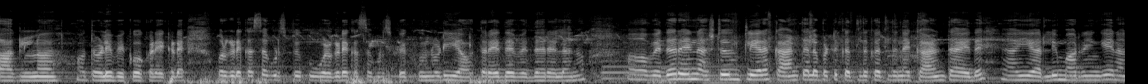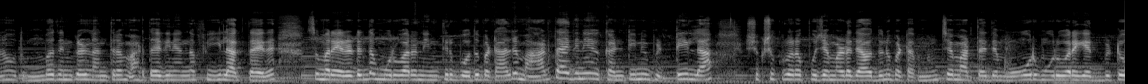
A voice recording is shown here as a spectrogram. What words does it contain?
ಬಾಗಿಲನ್ನ ತೊಳಿಬೇಕು, ಆ ಕಡೆ ಈ ಕಡೆ. ಹೊರಗಡೆ ಕಸ ಗುಡಿಸ್ಬೇಕು, ಒಳಗಡೆ ಕಸ ಗುಡಿಸ್ಬೇಕು. ನೋಡಿ ಯಾವ ಥರ ಇದೆ ವೆದರ್ ಎಲ್ಲನೂ. ವೆದರ್ ಏನು ಅಷ್ಟೊಂದು ಕ್ಲಿಯರಾಗಿ ಕಾಣ್ತಾ ಇಲ್ಲ ಬಟ್ ಕತ್ಲು ಕತ್ಲನೇ ಕಾಣ್ತಾ ಇದೆ. ಈ ಅರ್ಲಿ ಮಾರ್ನಿಂಗೇ ನಾನು ತುಂಬ ದಿನಗಳ ನಂತರ ಮಾಡ್ತಾ ಇದ್ದೀನಿ ಅನ್ನೋ ಫೀಲ್ ಆಗ್ತಾ ಇದೆ. ಸುಮಾರು ಎರಡರಿಂದ ಮೂರು ವಾರ ನಿಂತಿರ್ಬೋದು ಬಟ್ ಆದರೆ ಮಾಡ್ತಾ ಇದ್ದೀನಿ ಕಂಟಿನ್ಯೂ ಬಿಟ್ಟಿಲ್ಲ. ಶುಕ್ ಶುಕ್ರವಾರ ಪೂಜೆ ಮಾಡೋದು ಯಾವುದನ್ನು ಬಟ್ ಮುಂಚೆ ಮಾಡ್ತಾ ಇದ್ದೆ. ಮೂರು, ಮೂರುವರೆಗೆ ಎದ್ಬಿಟ್ಟು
